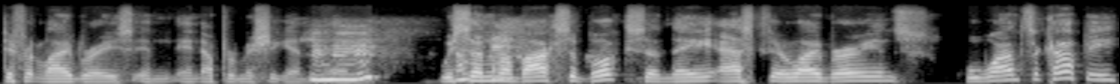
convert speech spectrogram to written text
different libraries in in Upper Michigan. Mm-hmm. we send them a box of books and they ask their librarians who wants a copy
